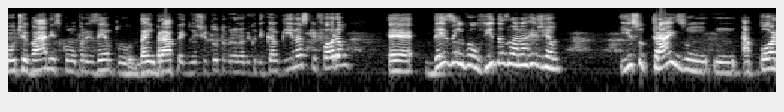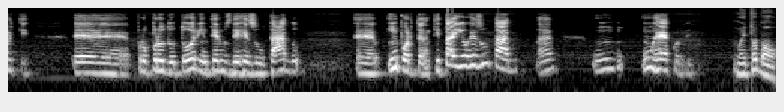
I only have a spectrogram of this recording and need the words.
Cultivares, como por exemplo da Embrapa e do Instituto Agronômico de Campinas, que foram é, desenvolvidas lá na região. Isso traz um, um aporte é, para o produtor em termos de resultado é, importante. E está aí o resultado, né? um, um recorde. Muito bom.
